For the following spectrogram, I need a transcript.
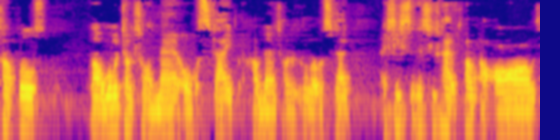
couples. A woman talks to a man over Skype, her man talks to a woman over Skype, and she says she's having problems with her arms,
